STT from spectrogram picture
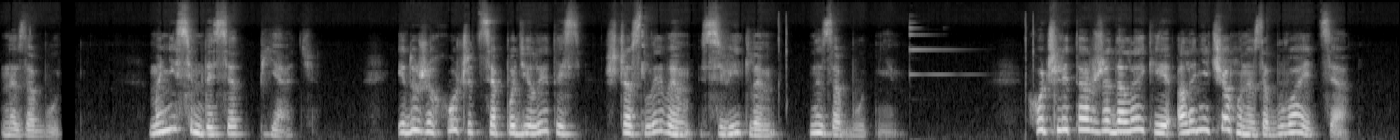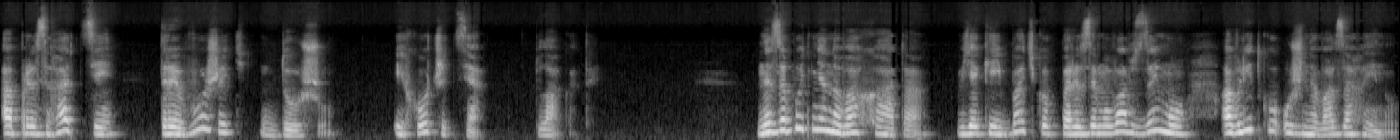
незабутнє. Мені 75. І дуже хочеться поділитись щасливим світлим незабутнім. Хоч літа вже далекі, але нічого не забувається, а при згадці тривожить душу і хочеться плакати. Незабутня нова хата, в якій батько перезимував зиму, а влітку у жнива загинув.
